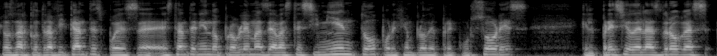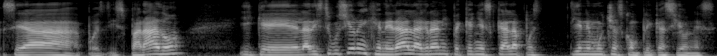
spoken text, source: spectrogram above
los narcotraficantes pues eh, están teniendo problemas de abastecimiento, por ejemplo, de precursores, que el precio de las drogas se ha pues disparado y que la distribución en general a gran y pequeña escala pues tiene muchas complicaciones.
